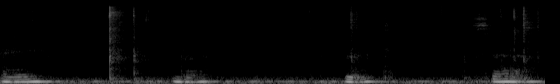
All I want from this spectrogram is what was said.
Favorite setup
